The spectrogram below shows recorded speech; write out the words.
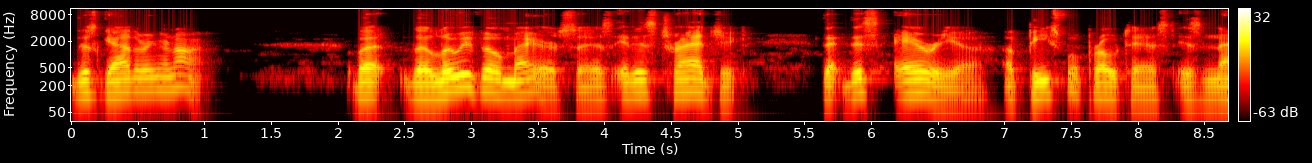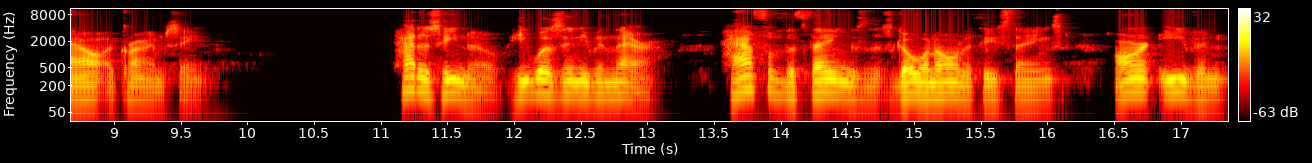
this gathering or not, but the Louisville mayor says it is tragic that this area of peaceful protest is now a crime scene. How does he know? He wasn't even there. Half of the things that's going on at these things aren't even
